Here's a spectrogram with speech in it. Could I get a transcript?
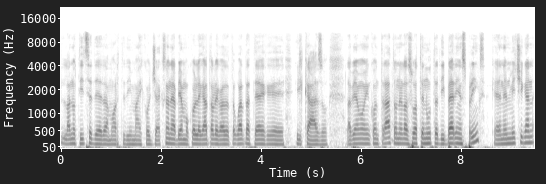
la notizia della morte di Michael Jackson e abbiamo collegato le cose, guarda te che il caso. L'abbiamo incontrato nella sua tenuta di Berrien Springs, che è nel Michigan,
